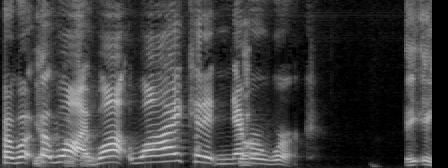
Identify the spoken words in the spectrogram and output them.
But, what, yeah, but why? Why, why can it never well, work? It, it,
